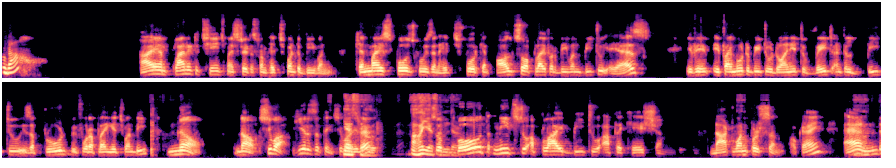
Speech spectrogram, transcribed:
Sudha? I am planning to change my status from H1 to B1. Can my spouse who is an H4 can also apply for B1, B2? Yes. If, I- if I move to B2, do I need to wait until B2 is approved before applying H1B? No. No. Shiva, here is the thing. Shiva, Yes, are you there? Uh-huh, yes, so I'm there. both needs to apply B2 application, not one person. Okay. And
